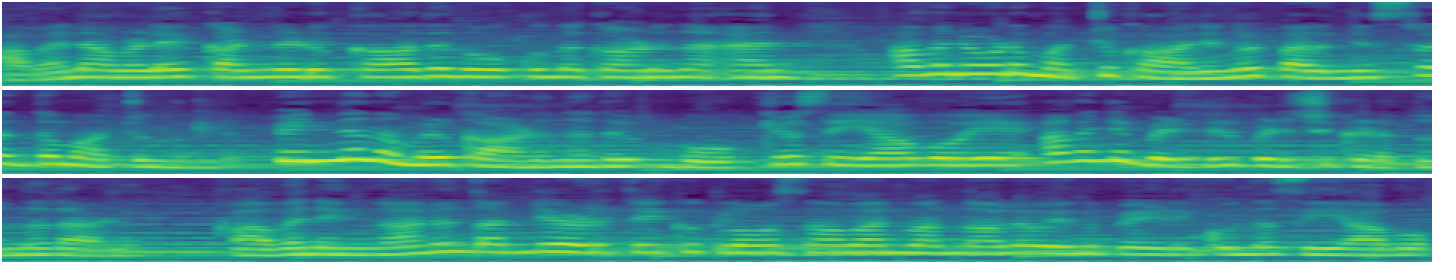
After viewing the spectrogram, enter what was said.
അവൻ അവളെ കണ്ണെടുക്കാതെ നോക്കുന്ന കാണുന്ന ആൻ അവനോട് മറ്റു കാര്യങ്ങൾ പറഞ്ഞ് ശ്രദ്ധ മാറ്റുന്നുണ്ട്. പിന്നെ നമ്മൾ കാണുന്നത് ബോക്യോ സിയാവോയെ അവന്റെ ബെഡിൽ പിടിച്ചു കിടത്തുന്നതാണ്. അവൻ എങ്ങാനും തന്റെ അടുത്തേക്ക് ക്ലോസ് ആവാൻ വന്നാലോ എന്ന് പേടിക്കുന്ന സിയാവോ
